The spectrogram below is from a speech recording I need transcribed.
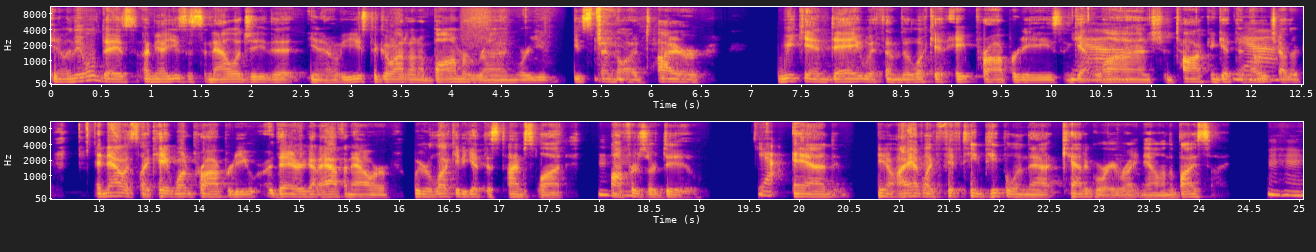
you know in the old days i mean i use this analogy that you know you used to go out on a bomber run where you you'd spend the entire weekend day with them to look at eight properties and yeah. get lunch and talk and get to yeah. know each other and now it's like hey one property there you got a half an hour we were lucky to get this time slot mm-hmm. offers are due yeah and you know i have like 15 people in that category right now on the buy side Mm-hmm.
